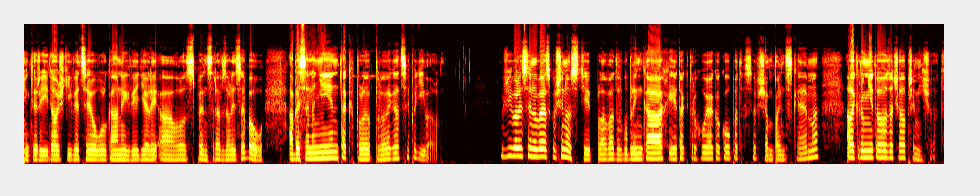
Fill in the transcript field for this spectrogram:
Někteří další věci o vulkánech věděli a ho Spencer vzali sebou, aby se na ně jen tak pro legaci podíval. Užívali si nové zkušenosti, plavat v bublinkách je tak trochu jako koupat se v šampaňském, ale kromě toho začal přemýšlet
